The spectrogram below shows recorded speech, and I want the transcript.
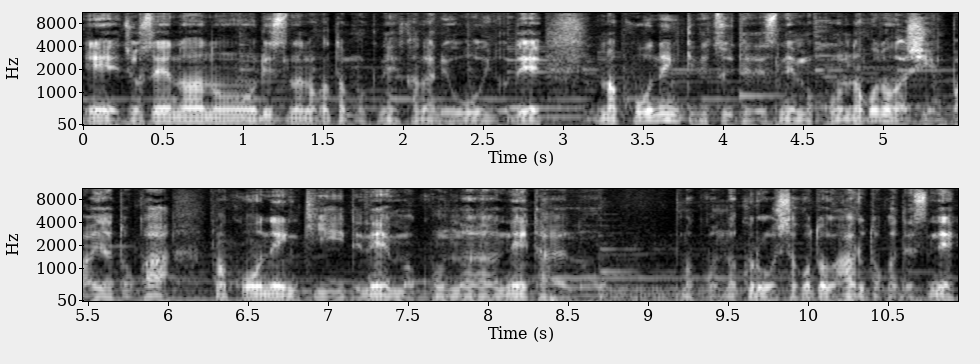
えー、女性のあのリスナーの方もね、かなり多いので、まあ、更年期についてですね、まあ、こんなことが心配だとか、まあ、更年期でね、まあ、こんなね、あのまあ、こんな苦労したことがあるとかですね、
